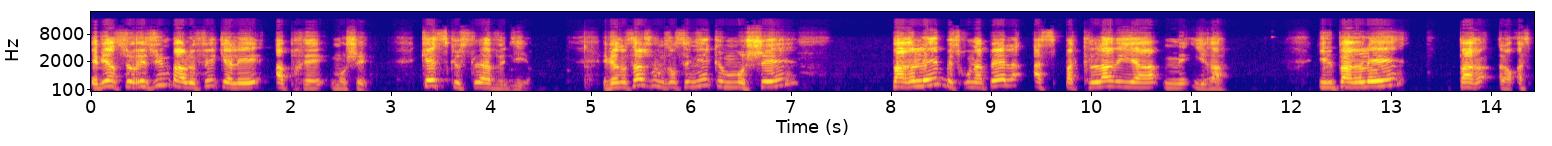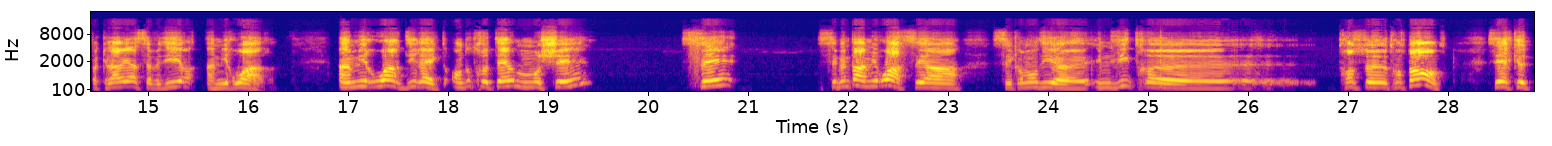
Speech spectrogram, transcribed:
eh bien, se résume par le fait qu'elle est après Moshe. Qu'est-ce que cela veut dire? Eh bien, ça, je vais vous enseigner que Moshe parlait de ce qu'on appelle Aspaklaria Meira. Il parlait par. Alors, Aspaklaria, ça veut dire un miroir. Un miroir direct. En d'autres termes, Moshe, c'est. C'est même pas un miroir, c'est un. C'est, comment on dit, euh, une vitre euh, euh, transparente. C'est-à-dire que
